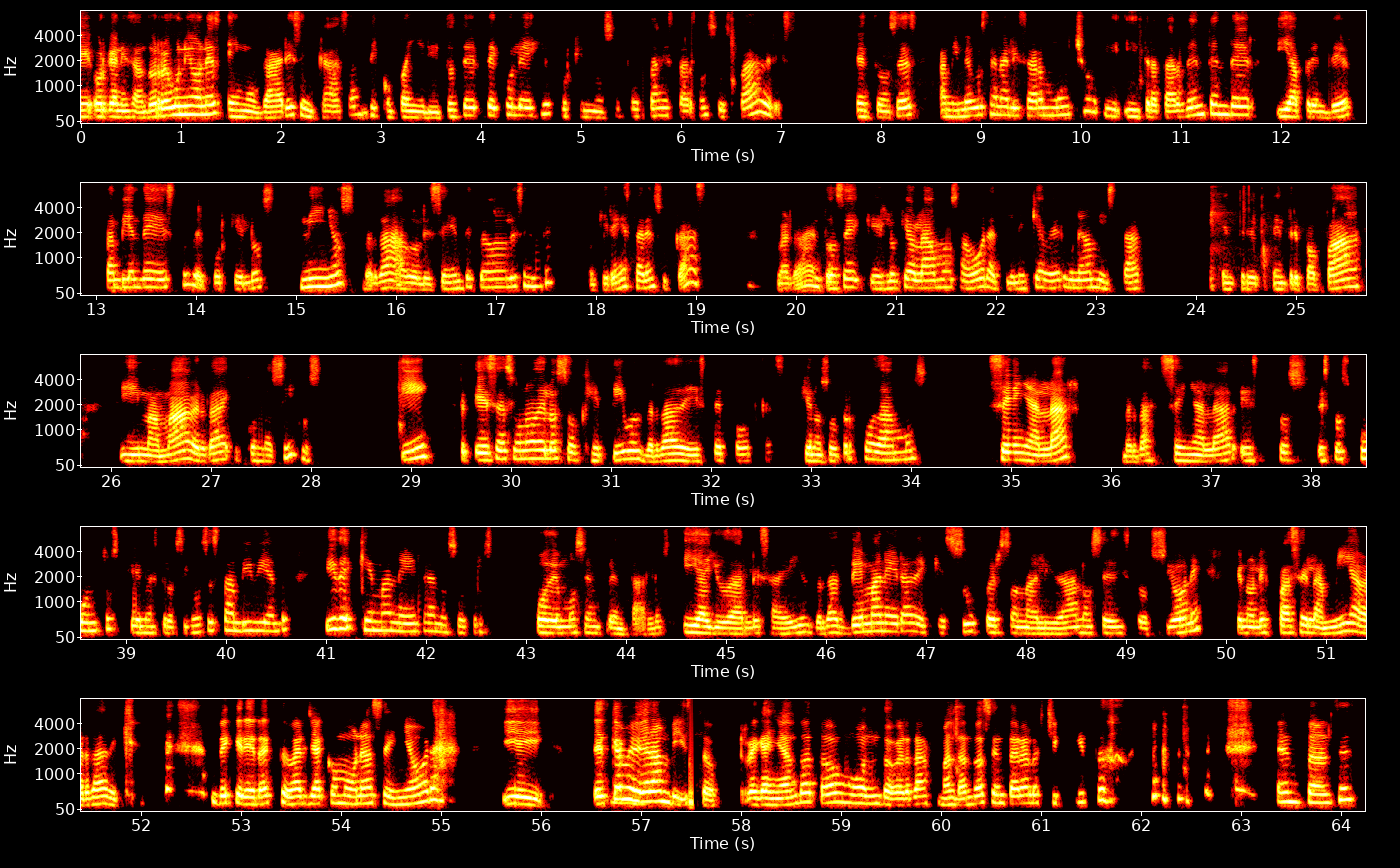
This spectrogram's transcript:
Eh, organizando reuniones en hogares, en casa, de compañeritos de, colegio, porque no soportan estar con sus padres. Entonces, a mí me gusta analizar mucho y, tratar de entender y aprender también de esto, del por qué los niños, ¿verdad? Adolescentes, preadolescentes, no quieren estar en su casa, ¿verdad? Entonces, ¿qué es lo que hablábamos ahora? Tiene que haber una amistad entre, entre papá y mamá, ¿verdad? Y con los hijos. Y ese es uno de los objetivos, ¿verdad? De este podcast, que nosotros podamos señalar ¿verdad? Señalar estos, estos puntos que nuestros hijos están viviendo y de qué manera nosotros podemos enfrentarlos y ayudarles a ellos, ¿verdad? De manera de que su personalidad no se distorsione, que no les pase la mía, ¿verdad? De, que, de querer actuar ya como una señora. Y es que me hubieran visto regañando a todo mundo, ¿verdad? Mandando a sentar a los chiquitos. Entonces,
